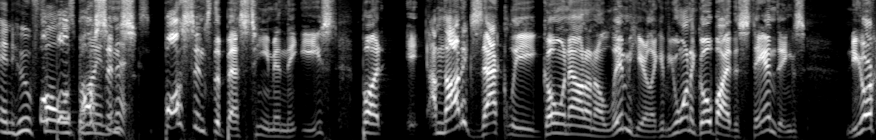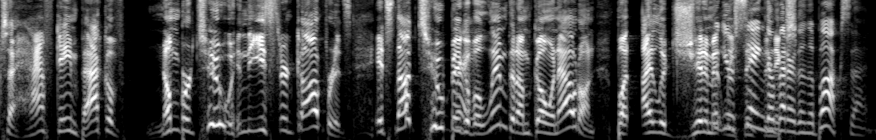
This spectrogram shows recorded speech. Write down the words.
and who Well, falls Bo- behind the Boston's, Knicks? Boston's the best team in the East, but I'm not exactly going out on a limb here. Like, if you want to go by the standings, New York's a half game back of number two in the Eastern Conference. It's not too big of a limb that I'm going out on, but I legitimately But you're think saying the they're Knicks- better than the Bucks then.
